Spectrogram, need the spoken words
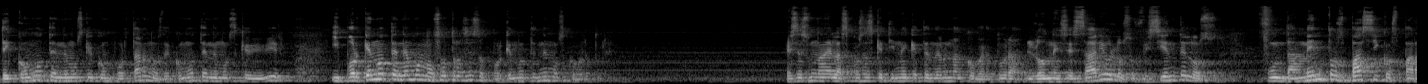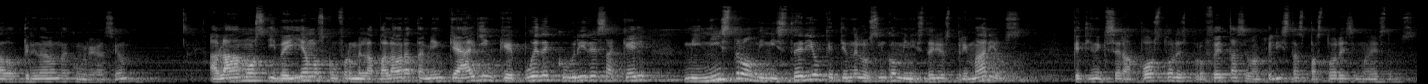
de cómo tenemos que comportarnos, de cómo tenemos que vivir. ¿Y por qué no tenemos nosotros eso? Porque no tenemos cobertura. Esa es una de las cosas que tiene que tener una cobertura. Lo necesario, lo suficiente, los fundamentos básicos para adoctrinar a una congregación. Hablábamos y veíamos conforme la palabra también que alguien que puede cubrir es aquel ministro o ministerio que tiene los cinco ministerios primarios, que tiene que ser apóstoles, profetas, evangelistas, pastores y maestros.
